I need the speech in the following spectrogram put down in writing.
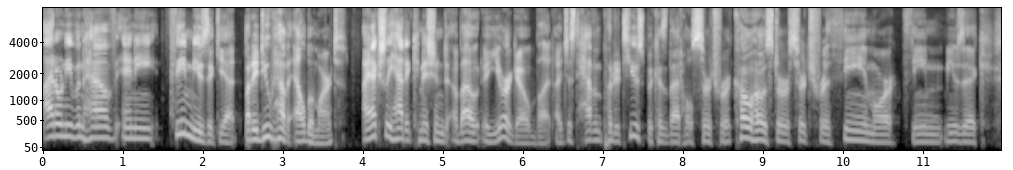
I don't even have any theme music yet, but I do have album art. I actually had it commissioned about a year ago, but I just haven't put it to use because of that whole search for a co-host or search for a theme or theme music.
